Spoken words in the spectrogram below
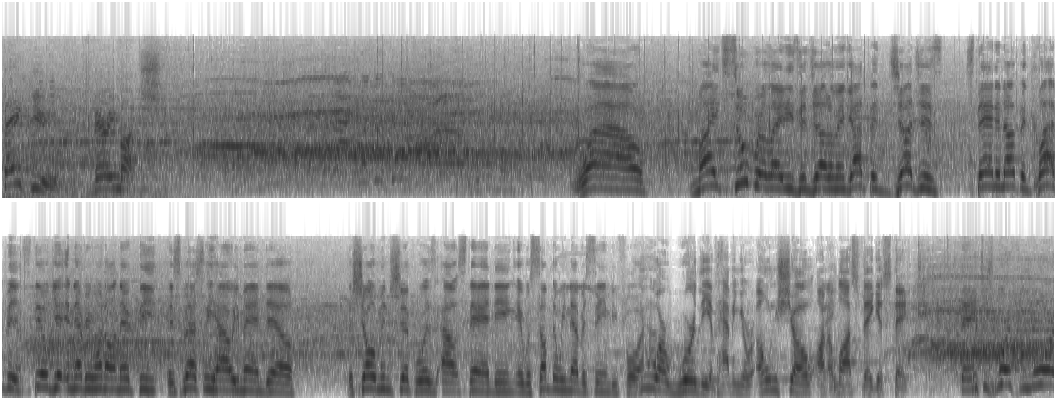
Thank you very much. Wow. Mike Super, ladies and gentlemen, got the judges standing up and clapping, still getting everyone on their feet, especially Howie Mandel. The showmanship was outstanding. It was something we never seen before. You are worthy of having your own show on a Las Vegas stage. Which is worth more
